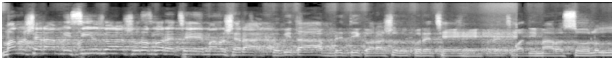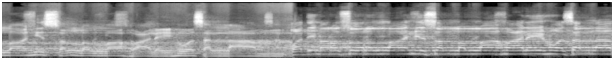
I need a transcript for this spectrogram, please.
মানুষেরা মিছিল করা শুরু করেছে। মানুষেরা কবিতা আবৃত্তি করা শুরু করেছে। কদিমা রসুল্লাহ সাল্লাল্লাহু আলাইহি ওয়াসাল্লাম। কদিমা রসুল্লাহ সাল্লাল্লাহু আলাইহি ওয়াসাল্লাম।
